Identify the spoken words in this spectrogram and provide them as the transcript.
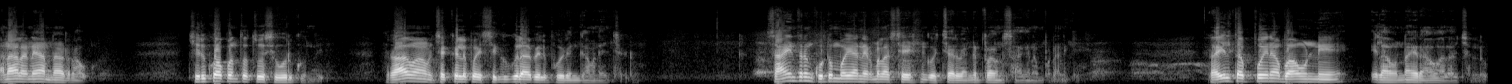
అనాలనే అన్నాడు రావు. చిరుకోపంతో చూసి ఊరుకుంది. రావు ఆమె చెక్కలపై సిగ్గు గులాబీలు పూయడం గమనించాడు. సాయంత్రం కుటుంబయ్య నిర్మలా స్టేషన్కి వచ్చారు వెంకట్రావును సాగనంపడానికి రైలు తప్పిపోయినా బాగుండే ఇలా ఉన్నాయి రావు ఆలోచనలు.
